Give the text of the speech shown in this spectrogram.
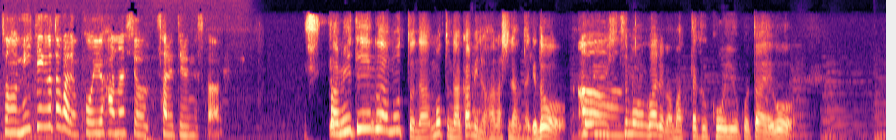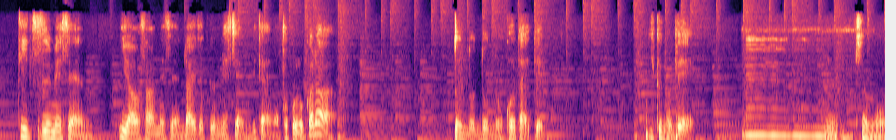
そのミーティングとかでもこういう話をされてるんですか？まあ、ミーティングはもっとなもっと中身の話なんだけどこういう質問があれば全くこういう答えを T2 目線岩尾さん目線ライト君目線みたいなところからどんどんどんどん答えていくので、うん、その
